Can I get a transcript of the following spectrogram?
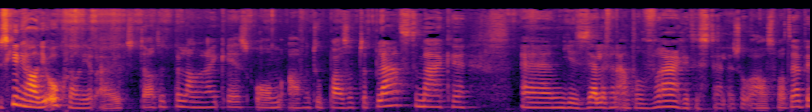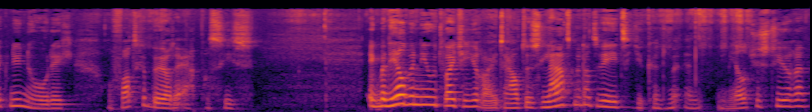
Misschien haal je ook wel hieruit dat het belangrijk is om af en toe pas op de plaats te maken en jezelf een aantal vragen te stellen, zoals wat heb ik nu nodig of wat gebeurde er precies. Ik ben heel benieuwd wat je hieruit haalt, dus laat me dat weten. Je kunt me een mailtje sturen.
